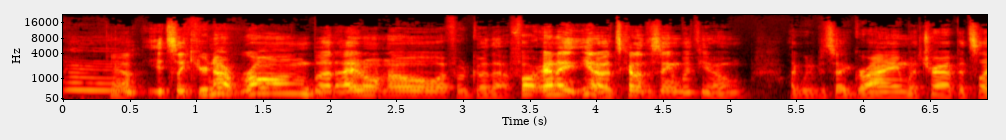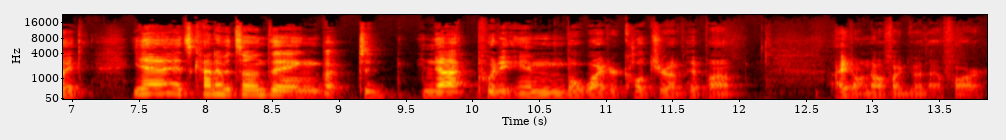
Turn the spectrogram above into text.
yeah. eh. Yeah. It's like you're not wrong, but I don't know if it would go that far. And I you know it's kind of the same with you know like we would say grime with trap. It's like yeah, it's kind of its own thing, but to not put it in the wider culture of hip hop, I don't know if I'd go that far.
